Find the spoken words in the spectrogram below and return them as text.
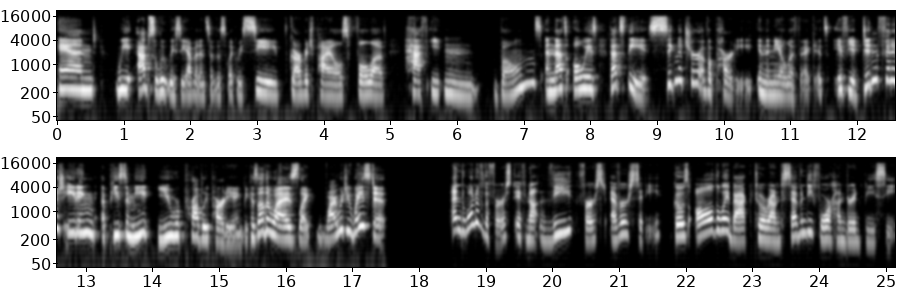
And we absolutely see evidence of this. Like we see garbage piles full of half eaten bones and that's always that's the signature of a party in the neolithic it's if you didn't finish eating a piece of meat you were probably partying because otherwise like why would you waste it and one of the first if not the first ever city goes all the way back to around 7400 bc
